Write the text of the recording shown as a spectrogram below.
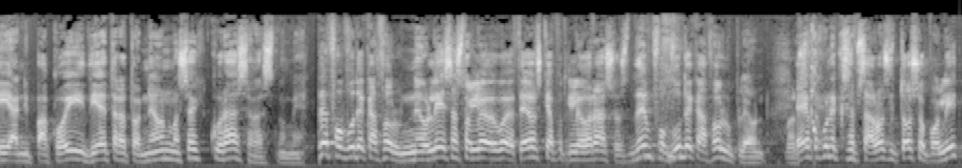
Η ανυπακοή ιδιαίτερα των νέων μας έχει κουράσει σαν αστυνομία. Δεν φοβούνται καθόλου. Νεολαίοι, σας το λέω εγώ ευθέως και από τηλεοράσεως. Δεν φοβούνται καθόλου πλέον. Έχουν ξεψαρώσει τόσο πολύ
